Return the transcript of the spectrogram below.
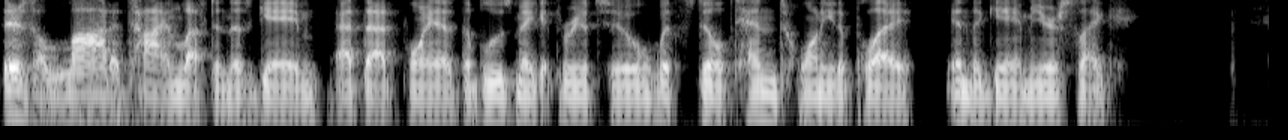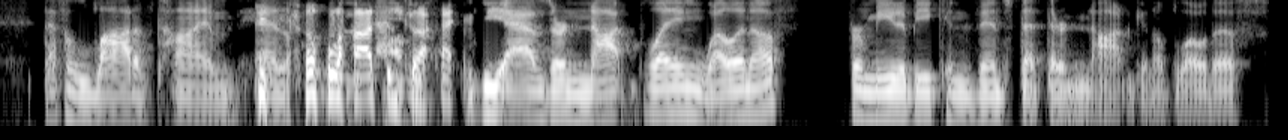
there's a lot of time left in this game at that point as the Blues make it three to two with still 10 20 to play in the game. You're just like, that's a lot of time. And it's a lot of time. The Avs are not playing well enough for me to be convinced that they're not going to blow this.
